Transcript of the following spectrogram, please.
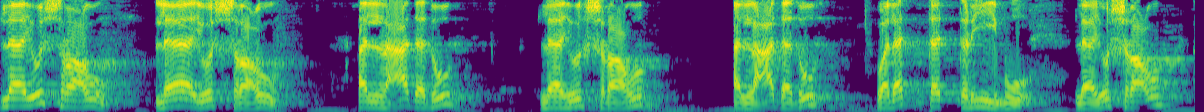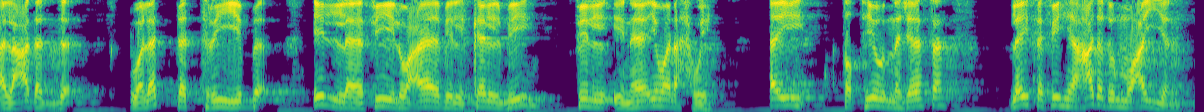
لا يشرع لا يشرع العدد لا يشرع العدد ولا التتريب لا يشرع العدد ولا التتريب إلا في لعاب الكلب في الإناء ونحوه. أي تطهير النجاسة ليس فيه عدد معين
